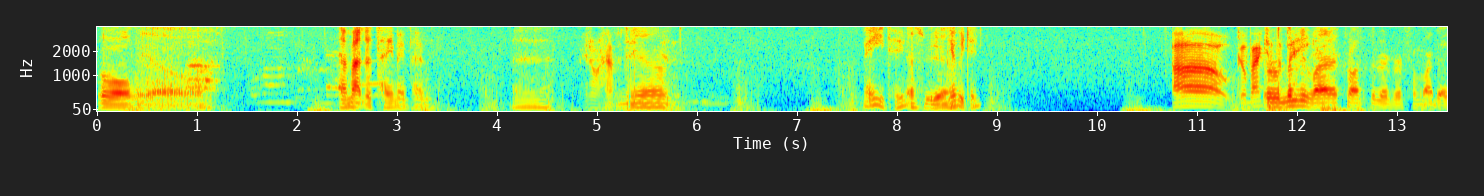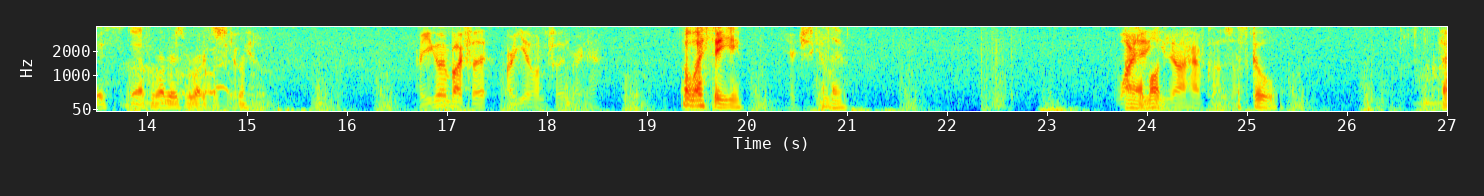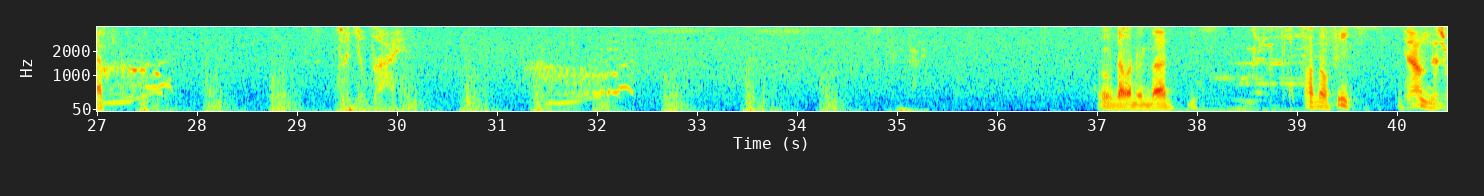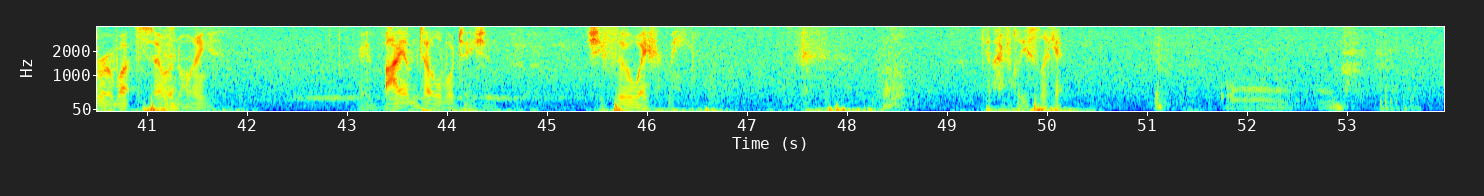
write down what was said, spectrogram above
Folio. I'm at the taming pen. Uh, we don't have a Yeah. table. yeah, you do. Yes, we do. Yeah, we do. Oh, go back to We're the literally base. right across the river from our base. Yeah, from our base, we're right across the river. Are you going by foot? Are you on foot right now? Oh, I see you. Here, just get. Hello. Why I am do on. you not have clothes on? Let's go. Uh, It's like you'll die. Ooh, that would have been bad. Oh, no, feet. You know, this robot's so annoying. Okay, biome teleportation. She flew away from me. Can I please look at? Do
